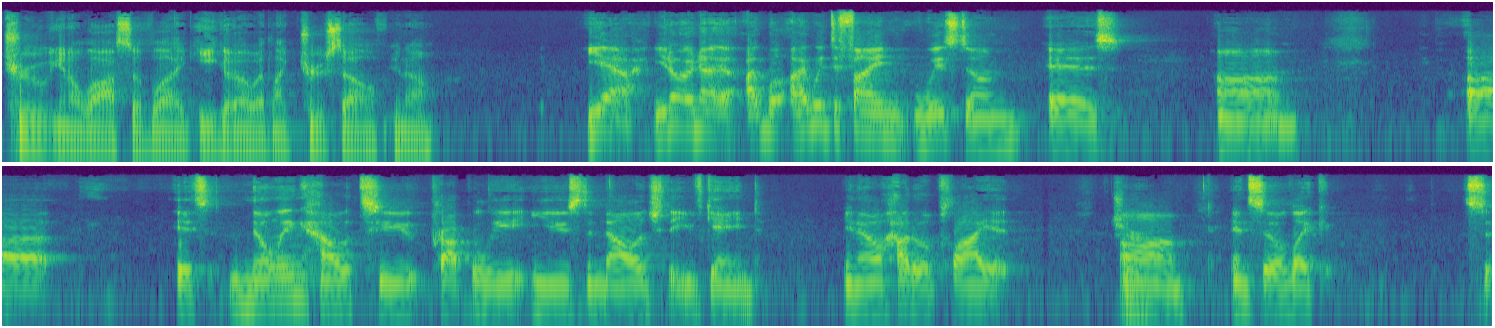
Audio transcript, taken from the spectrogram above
true you know loss of like ego and like true self you know Yeah, you know, and I, I well, I would define wisdom as, um, uh, it's knowing how to properly use the knowledge that you've gained. You know how to apply it. Sure. Um, and so, like, so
